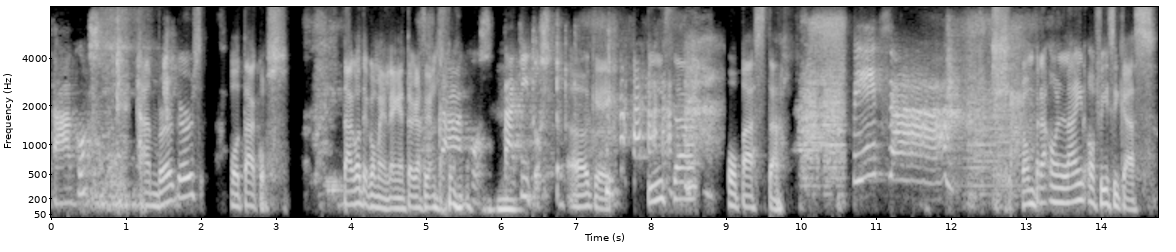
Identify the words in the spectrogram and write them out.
Tacos. ¿Hamburgers o tacos? Tacos de comer en esta ocasión. Tacos, taquitos. ok. ¿Pizza o pasta? ¡Pizza! ¿Compra online o físicas?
